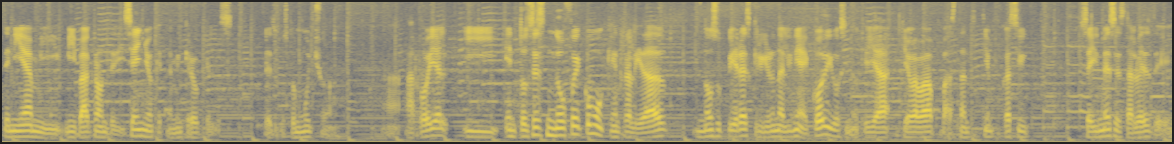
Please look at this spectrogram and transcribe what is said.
tenía mi, mi, background de diseño que también creo que les, les gustó mucho Royal. Y entonces no fue como que en realidad no supiera escribir una línea de código, sino que ya llevaba bastante tiempo, casi seis meses tal vez de,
